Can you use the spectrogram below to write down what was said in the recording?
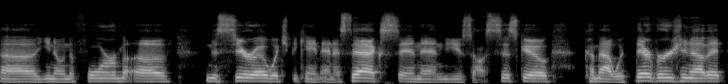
uh, you know in the form of Nicira, which became nsx and then you saw cisco come out with their version of it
